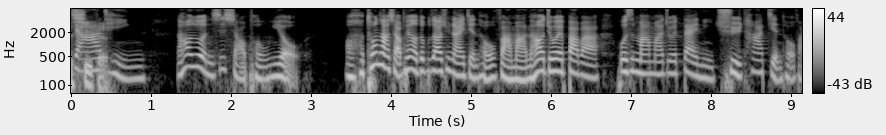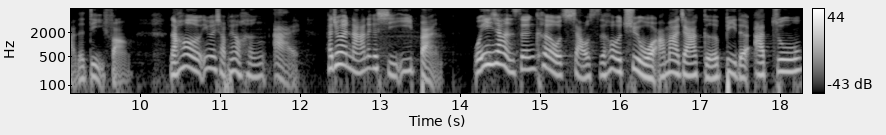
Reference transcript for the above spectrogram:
家庭。然后如果你是小朋友，哦，通常小朋友都不知道去哪里剪头发嘛，然后就会爸爸或是妈妈就会带你去他剪头发的地方。然后因为小朋友很矮，他就会拿那个洗衣板。我印象很深刻，我小时候去我阿嬷家隔壁的阿朱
